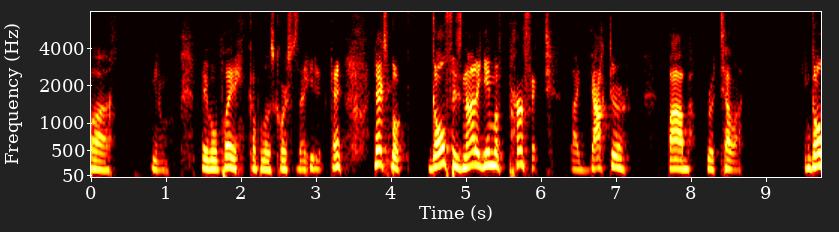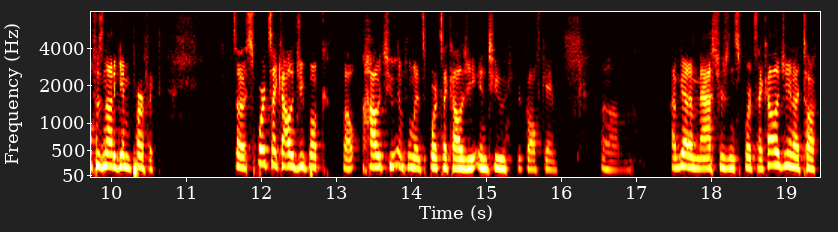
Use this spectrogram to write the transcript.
uh, you know, maybe we'll play a couple of those courses that he did. Okay. Next book, Golf is Not a Game of Perfect by Dr. Bob Rotella. Golf is not a game perfect. It's a sports psychology book about how to implement sports psychology into your golf game. Um, I've got a master's in sports psychology, and I talk,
